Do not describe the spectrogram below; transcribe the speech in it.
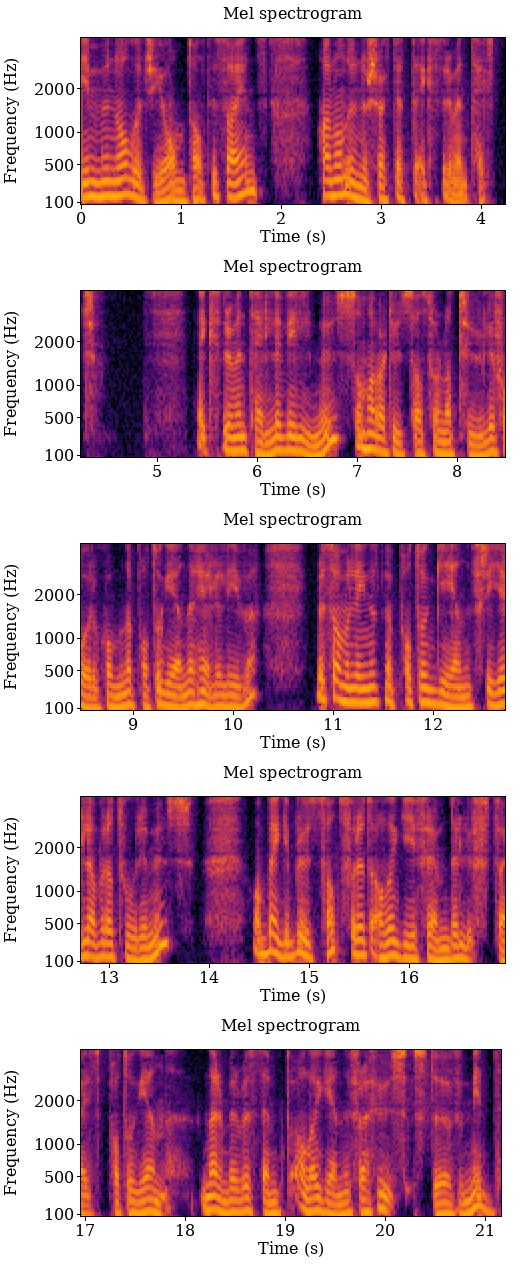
Immunology og omtalt i Science, har man undersøkt dette eksperimentelt. Eksperimentelle villmus som har vært utsatt for naturlig forekommende patogener hele livet, ble sammenlignet med patogenfrie laboratoriemus, og begge ble utsatt for et allergifremmende luftveispatogen, nærmere bestemt allergener fra husstøvmidd.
